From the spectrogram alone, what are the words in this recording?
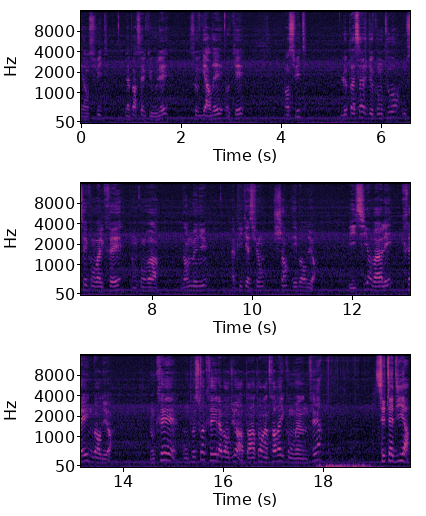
et ensuite la parcelle que vous voulez. Sauvegarder, ok. Ensuite, le passage de contour, où c'est qu'on va le créer? Donc on va dans le menu, application, champ et bordure. Et ici, on va aller créer une bordure. Donc créer, on peut soit créer la bordure par rapport à un travail qu'on vient de faire, c'est-à-dire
